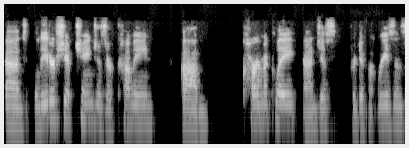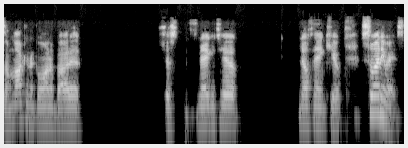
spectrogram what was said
And leadership changes are coming um, karmically and just for different reasons. I'm not going to go on about it. It's just it's negative. No, thank you. So, anyways,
